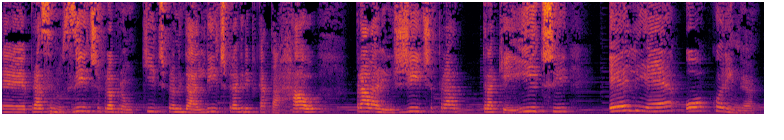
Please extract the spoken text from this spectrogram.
é, para sinusite, para bronquite, para amidalite, para gripe catarral, para laringite, para traqueite, ele é o coringa.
